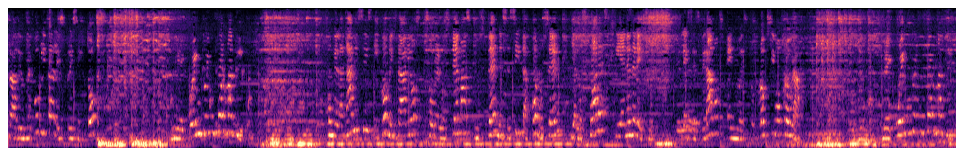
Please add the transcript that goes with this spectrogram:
Radio República les presentó Recuento Informativo con el análisis y comentarios sobre los temas que usted necesita conocer y a los cuales tiene derecho. Les esperamos en nuestro próximo programa. Recuento informativo.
